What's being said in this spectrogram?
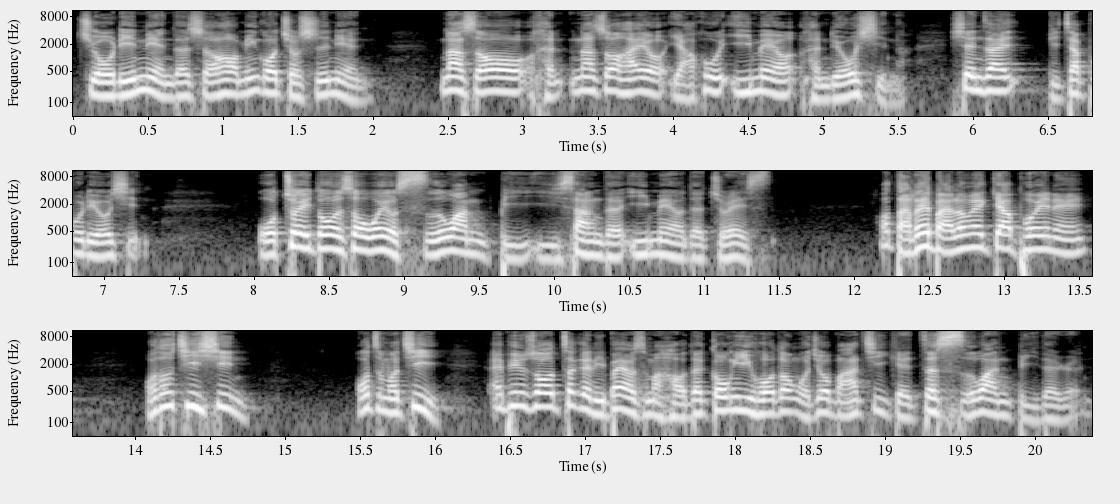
九零年的时候，民国九十年那时候很那时候还有雅虎 email 很流行啊。现在比较不流行。我最多的时候，我有十万笔以上的 email 的 address。我打了一百多个 gap 呢，我都寄信。我怎么寄？哎，比如说这个礼拜有什么好的公益活动，我就把它寄给这十万笔的人。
